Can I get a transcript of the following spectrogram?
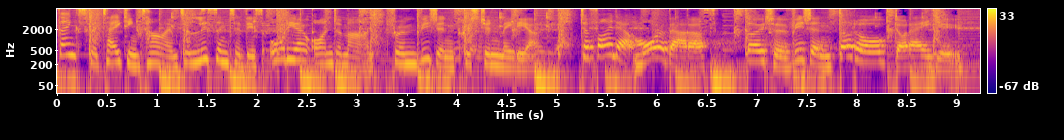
Thanks for taking time to listen to this audio on demand from Vision Christian Media. To find out more about us, go to vision.org.au.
